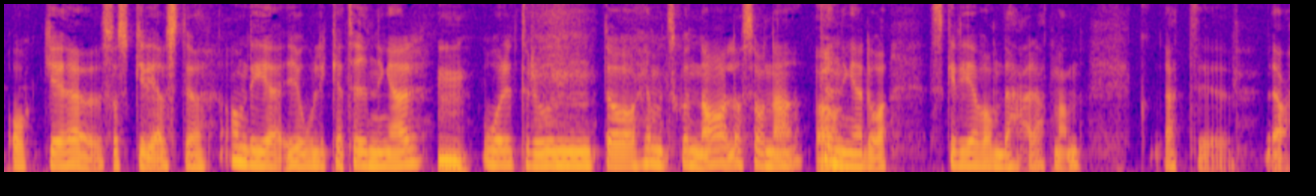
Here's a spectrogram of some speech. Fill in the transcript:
Och eh, så skrevs det om det i olika tidningar. Mm. Året runt och Hemmets Journal och sådana Ja. tidningar då skrev om det här att man att eh, ja,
